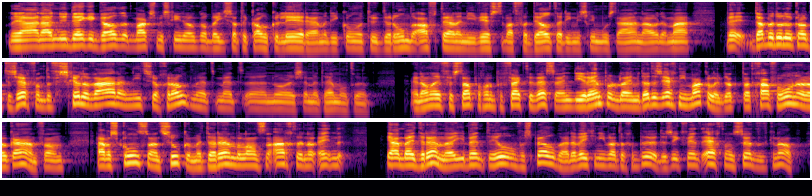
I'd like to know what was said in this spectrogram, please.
Ja, nou nu denk ik wel dat Max misschien ook wel een beetje zat te calculeren. Hè? Maar die kon natuurlijk de ronde aftellen en die wist wat voor delta die misschien moest aanhouden. Maar dat bedoel ik ook te zeggen, van de verschillen waren niet zo groot met, met eh, Norris en met Hamilton. En dan heeft Verstappen gewoon een perfecte wedstrijd. En die remproblemen, dat is echt niet makkelijk. Dat, dat gaf Horner ook aan. Van, hij was constant aan het zoeken met de rembalans naar achter. En, ja, bij het remmen, je bent heel onvoorspelbaar. Dan weet je niet wat er gebeurt. Dus ik vind het echt ontzettend knap.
